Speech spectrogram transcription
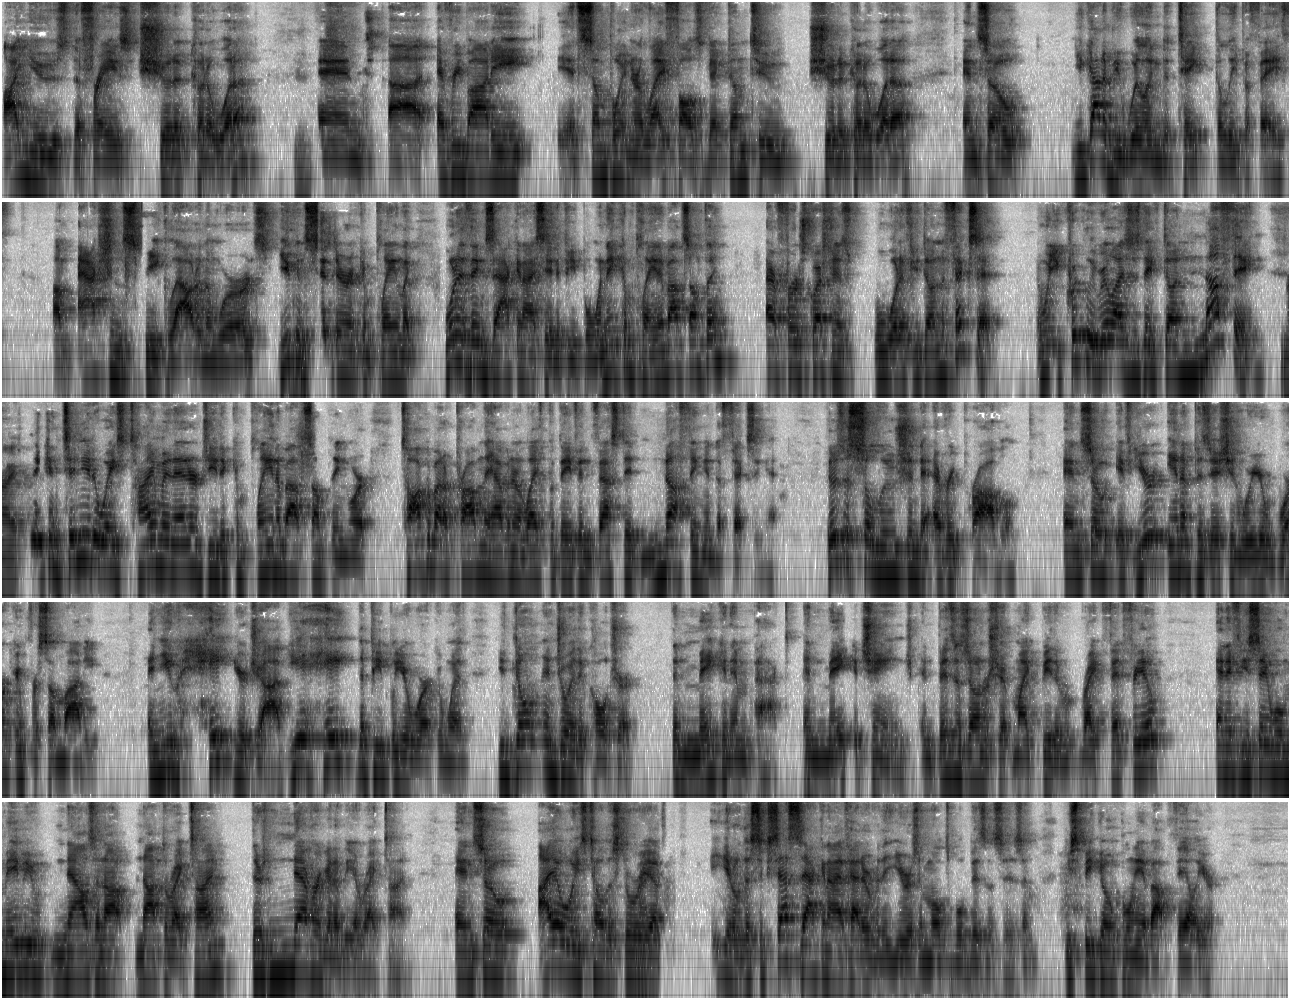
I use the phrase shoulda, coulda, woulda. Mm-hmm. And uh, everybody at some point in their life falls victim to shoulda, coulda, woulda. And so you got to be willing to take the leap of faith. Um, actions speak louder than words. You can sit there and complain like, one of the things Zach and I say to people when they complain about something, our first question is, well, what have you done to fix it? And what you quickly realize is they've done nothing. Right. They continue to waste time and energy to complain about something or talk about a problem they have in their life, but they've invested nothing into fixing it. There's a solution to every problem. And so if you're in a position where you're working for somebody and you hate your job, you hate the people you're working with, you don't enjoy the culture, then make an impact and make a change. And business ownership might be the right fit for you. And if you say, well, maybe now's not not the right time, there's never going to be a right time. And so I always tell the story of, you know, the success Zach and I have had over the years in multiple businesses, and we speak openly about failure.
